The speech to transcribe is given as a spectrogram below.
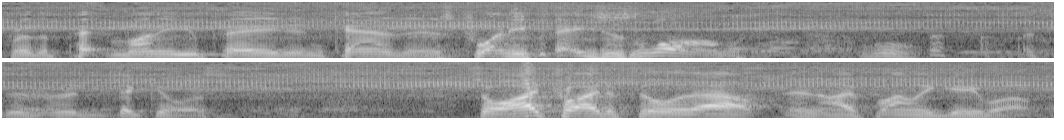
for the pa- money you paid in Canada is 20 pages long. It's ridiculous. So I tried to fill it out, and I finally gave up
